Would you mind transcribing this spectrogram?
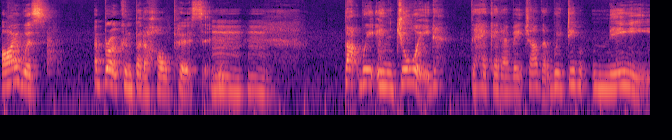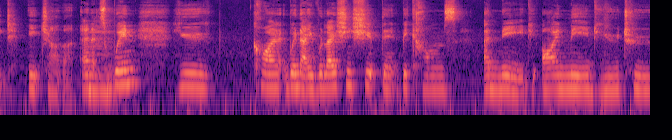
i was a broken but a whole person. Mm-hmm. but we enjoyed the heck out of each other. We didn't need each other. And it's when you kind when a relationship then becomes a need. I need you to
